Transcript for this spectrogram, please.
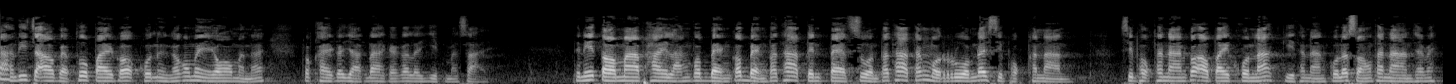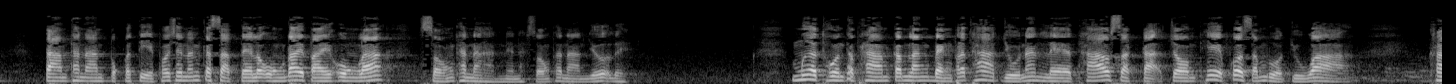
การที่จะเอาแบบทั่วไปก็คนอื่นเขาก็ไม่ยอมมันนะเพราะใครก็อยากได้แกก็เลยหยิบมาใส่ ทีนี้ต่อมาภายหลังพอแบ่งก็แบ่งพระธาตุเป็นแปดส่วนพระธาตุทั้งหมดรวมได้สิบหกทนานสิบหกทนานก็เอาไปคนละกี่ทนานคนละสองทนานใช่ไหมตามทนานปกติ เพราะฉะนั้นกษัตริย์แต่ละองค์ได้ไปองค์ละสองทนานเนี่ยนะสองทนานเยอะเลย เมื่อโทนตะพรามกำลังแบ่งพระธาตุอยู่นั่นแลเท้าสักกะจอมเทพก็สำรวจอยู่ว่า ใคร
